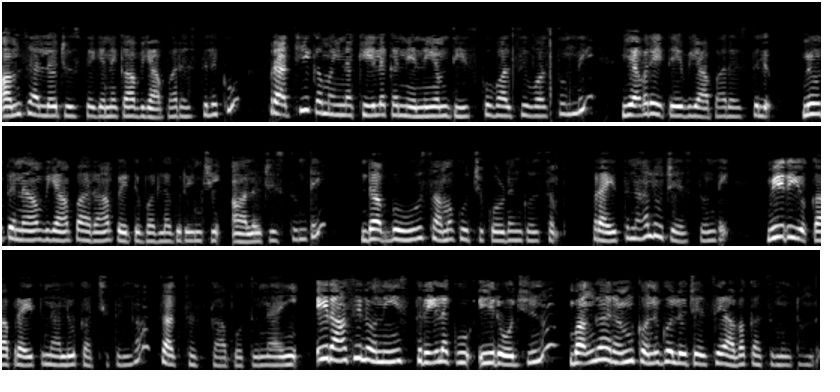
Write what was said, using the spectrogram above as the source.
అంశాల్లో చూస్తే గనక వ్యాపారస్తులకు ప్రత్యేకమైన కీలక నిర్ణయం తీసుకోవాల్సి వస్తుంది. ఎవరైతే వ్యాపారస్తులు నూతన వ్యాపార పెట్టుబడుల గురించి ఆలోచిస్తుంటే డబ్బు సమకూర్చుకోవడం కోసం ప్రయత్నాలు చేస్తుంటే వీరి యొక్క ప్రయత్నాలు ఖచ్చితంగా సక్సెస్ కాబోతున్నాయి. ఈ రాశిలోని స్త్రీలకు ఈ రోజును బంగారం కొనుగోలు చేసే అవకాశం ఉంటుంది.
